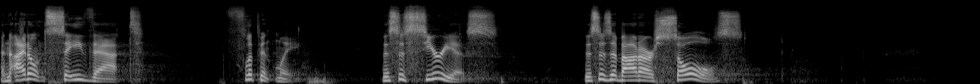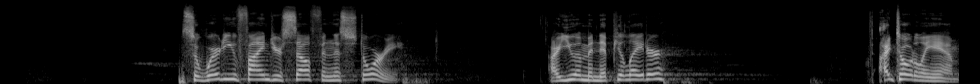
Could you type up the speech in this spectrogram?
And I don't say that flippantly. This is serious. This is about our souls. So, where do you find yourself in this story? Are you a manipulator? I totally am,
